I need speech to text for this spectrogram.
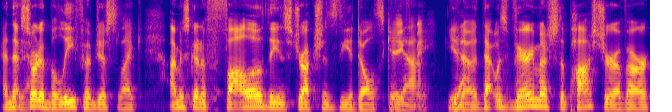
and that Yeah. sort of belief of just like, I'm just going to follow the instructions the adults gave Yeah. me. You Yeah. know, that was very much the posture of our,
